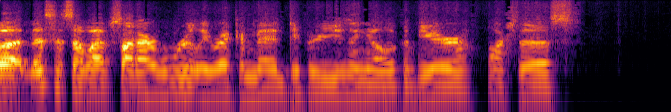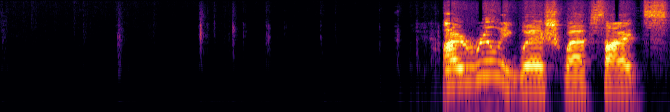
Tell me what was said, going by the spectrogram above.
But this is a website I really recommend if you're using an old computer. Watch this. I really wish websites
